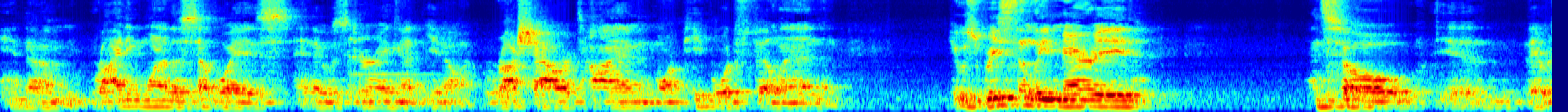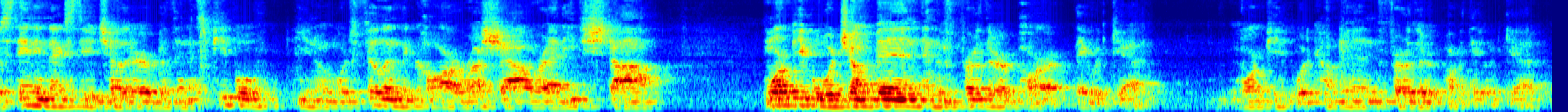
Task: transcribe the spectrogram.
and um, riding one of the subways, and it was during a you know rush hour time, and more people would fill in. And he was recently married, and so yeah, they were standing next to each other. But then, as people you know would fill in the car, rush hour at each stop, more people would jump in, and the further apart they would get. More people would come in, further apart they would get.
